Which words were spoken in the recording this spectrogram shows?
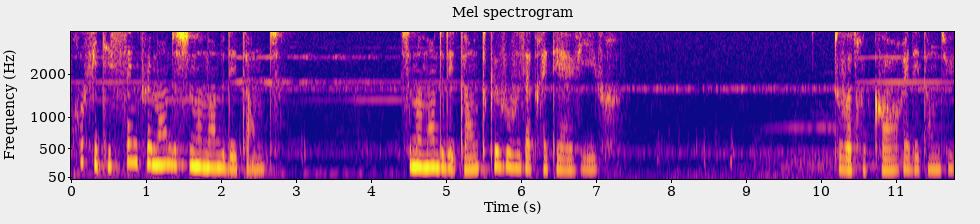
Profitez simplement de ce moment de détente, ce moment de détente que vous vous apprêtez à vivre. Tout votre corps est détendu.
